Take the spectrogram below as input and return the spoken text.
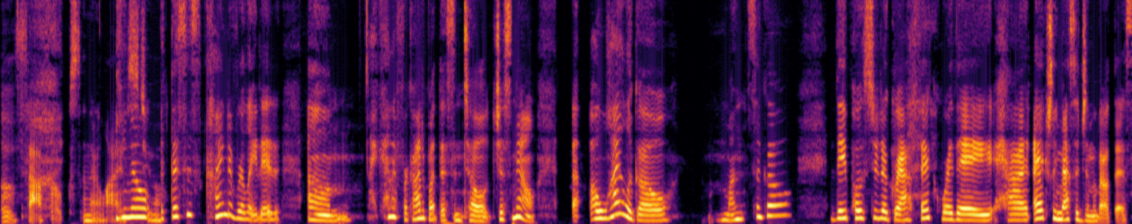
of fat folks in their lives You know, too. this is kind of related. Um, I kind of forgot about this until just now. A, a while ago, months ago, they posted a graphic where they had. I actually messaged them about this.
